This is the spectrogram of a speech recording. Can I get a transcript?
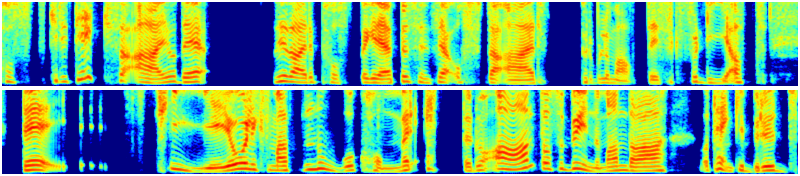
postkritikk, så er jo det Det der postbegrepet syns jeg ofte er problematisk, fordi at det sier jo liksom at noe kommer etter noe annet, og så begynner man da å tenke brudd.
